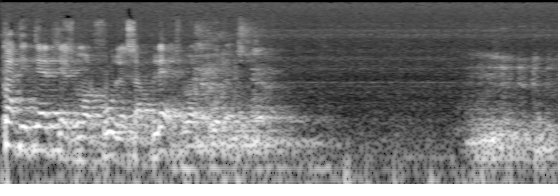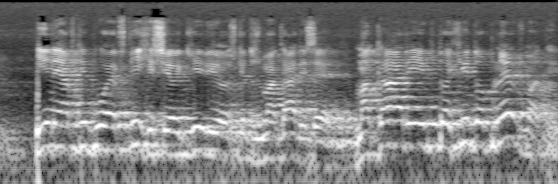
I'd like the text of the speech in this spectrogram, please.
Κάτι τέτοιες μορφούλες απλές μορφούλες. Είναι αυτοί που ευτύχησε ο Κύριος και τους μακάρισε. Μακάρι η πτωχή το πνεύματι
